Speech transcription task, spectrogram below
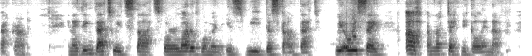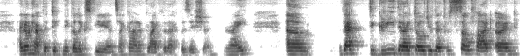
background, and I think that's where it starts for a lot of women is we discount that. We always say, "Ah, oh, I'm not technical enough." I don't have the technical experience. I can't apply for that position, right? Um, that degree that I told you that was so hard earned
